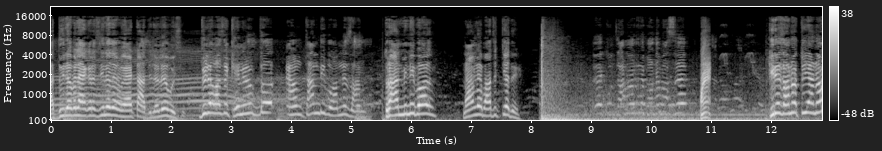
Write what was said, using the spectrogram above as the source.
আর দুইটা বেলা এগারো দিনে দেবো একটা দিলে লিয়ে বইছি। দুইটা বাজে খেলে রুক তো এখন টান দিব আপনি যান তোরা আনবি নি বল না আনলে বাজেট টিয়া দে। কিরে জানো তুই আনো?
